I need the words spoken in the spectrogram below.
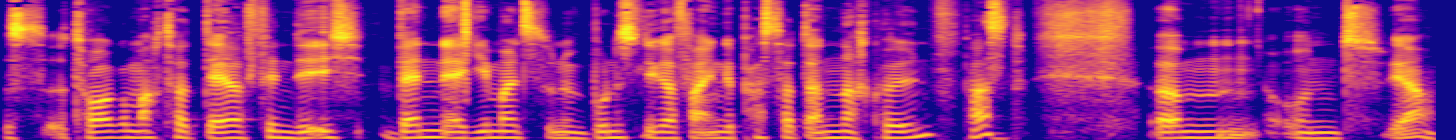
das äh, Tor gemacht hat, der finde ich, wenn er jemals zu einem Bundesliga-Verein gepasst hat, dann nach Köln passt. Ähm, und ja,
